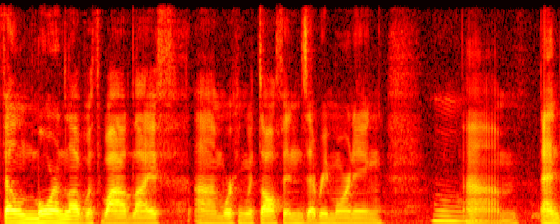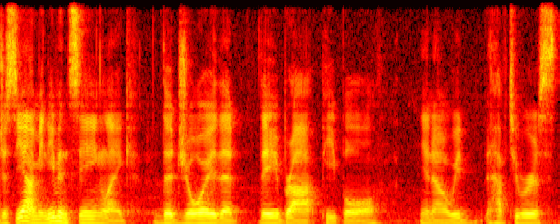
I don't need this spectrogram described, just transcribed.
fell more in love with wildlife. Um, working with dolphins every morning, um, and just yeah, I mean, even seeing like the joy that they brought people. You know, we'd have tourists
